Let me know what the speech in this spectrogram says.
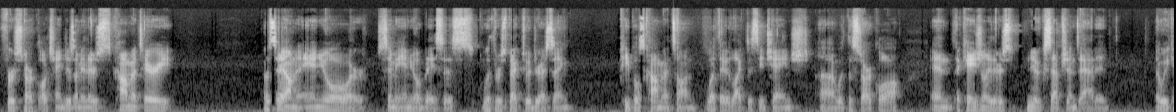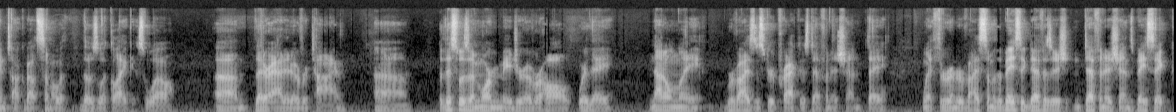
for Stark Law changes. I mean, there's commentary, let's say on an annual or semi-annual basis with respect to addressing people's comments on what they would like to see changed uh, with the Stark Law, and occasionally there's new exceptions added that we can talk about some of what those look like as well um, that are added over time. Um, but this was a more major overhaul where they not only revised this group practice definition, they went through and revised some of the basic definition, definitions, basic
